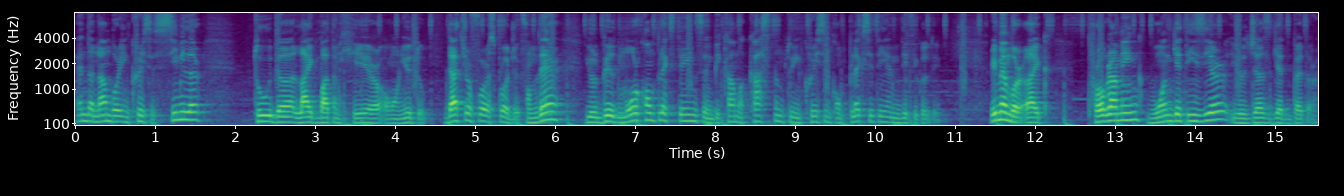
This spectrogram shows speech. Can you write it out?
and the number increases, similar to the like button here on YouTube. That's your first project. From there, you'll build more complex things and become accustomed to increasing complexity and difficulty. Remember, like programming won't get easier, you'll just get better.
